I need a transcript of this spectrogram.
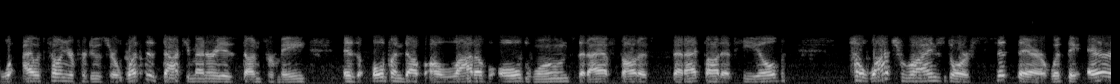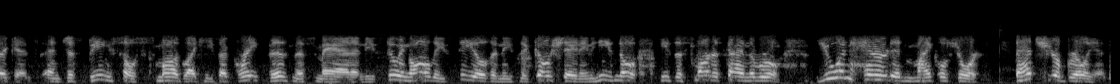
what, I was telling your producer, what this documentary has done for me is opened up a lot of old wounds that I have thought of that I thought have healed to watch Reinsdorf sit there with the arrogance and just being so smug, like he's a great businessman and he's doing all these deals and he's negotiating. He's no, he's the smartest guy in the room. You inherited Michael Jordan. That's your brilliance.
